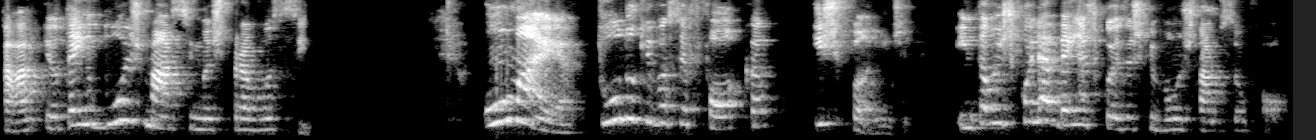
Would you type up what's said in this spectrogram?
tá? Eu tenho duas máximas para você. Uma é tudo que você foca expande. Então escolha bem as coisas que vão estar no seu foco.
